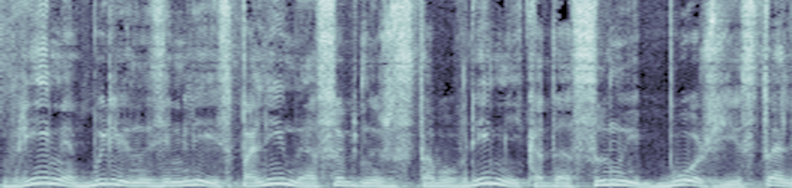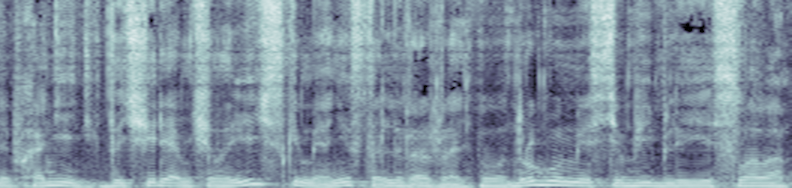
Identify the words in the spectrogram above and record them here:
время были на земле исполины, особенно же с того времени, когда сыны Божьи стали входить к дочерям человеческими, они стали рожать. В другом месте в Библии есть слова,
